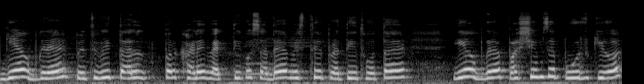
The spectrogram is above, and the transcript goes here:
यह उपग्रह पृथ्वी तल पर खड़े व्यक्ति को सदैव स्थिर प्रतीत होता है। यह उपग्रह पश्चिम से पूर्व की ओर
